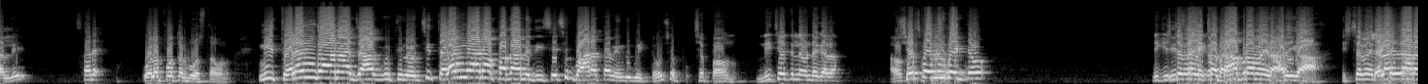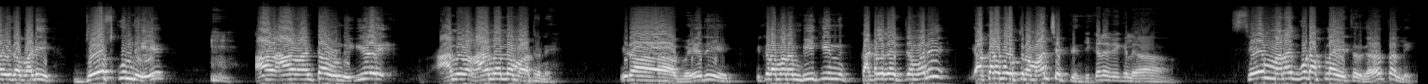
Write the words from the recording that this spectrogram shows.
తల్లి. సరే ఒలపోతలు పోస్తా ఉన్నావు. నీ తెలంగాణ జాగృతిలోంచి తెలంగాణ పదాన్ని తీసేసి భారతాన్ని ఎందుకు పెట్టినావు చెప్పు. చెప్పు అవును. నీ చేతిలో ఉండే కదా. చెప్పు ఎందుకు. పెట్టినావు? నీకు ఇట్లా ఇష్టమే ఇట్లా దాపరమైన హరిగా ఇష్టమే లేక- తెలంగాణ మీద పడి దోసుకుంది అంటా ఉంది. ఈడ ఆమె ఆమె అన్న మాటనే. ఈడ ఏది? ఇక్కడ మనం బీకి కట్టలు కట్టామని అక్కడ పోతున్నామా అని చెప్పింది. ఇక్కడ వీకలే సేమ్ మనకు కూడా అప్లై అవుతుంది కదా తల్లి.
